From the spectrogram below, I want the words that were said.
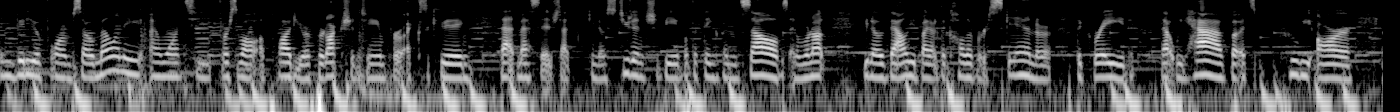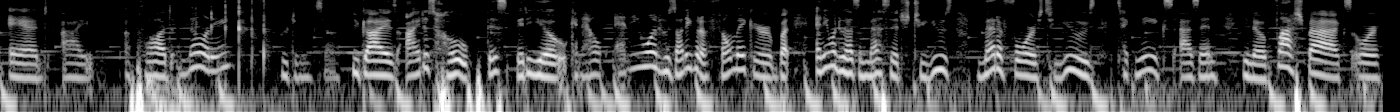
in video form. So, Melanie, I want to first of all applaud your production team for executing that message that, you know, students should be able to think for themselves and we're not, you know, valued by the color of our skin or the grade that we have, but it's who we are. And I applaud Melanie for doing so. You guys, I just hope this video can help anyone who's not even a filmmaker, but anyone who has a message to use metaphors, to use techniques as in, you know, flashbacks or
